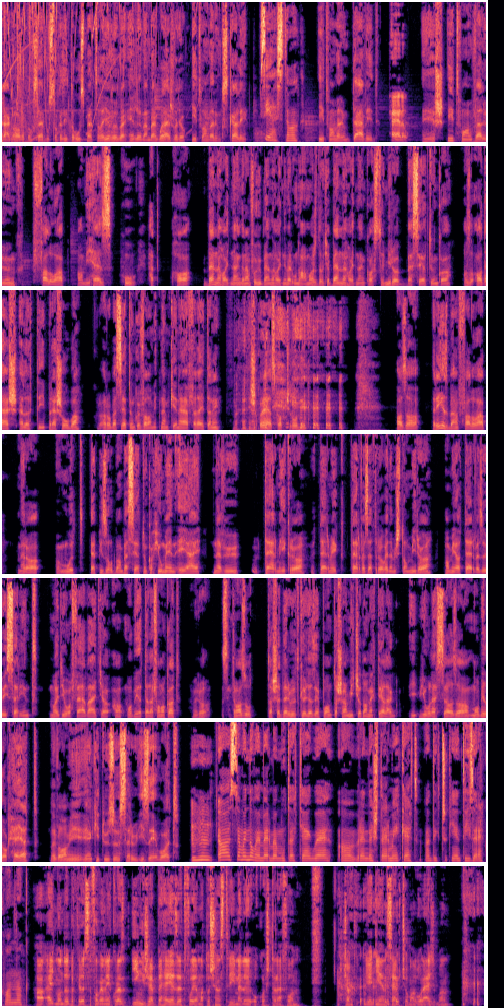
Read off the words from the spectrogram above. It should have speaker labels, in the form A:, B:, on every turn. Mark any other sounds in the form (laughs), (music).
A: Drága hallgatók, szervusztok! Ez itt a 20 perccel a jövőben. Én Lővenberg Balázs vagyok, itt van velünk Scully.
B: Sziasztok!
A: Itt van velünk Dávid.
C: Hello!
A: És itt van velünk Follow-up, amihez, hú, hát ha benne hagynánk, de nem fogjuk benne hagyni, mert unalmas, de hogyha benne hagynánk azt, hogy miről beszéltünk a, az adás előtti presóba, arról beszéltünk, hogy valamit nem kéne elfelejteni, és akkor ehhez kapcsolódik (laughs) az a részben follow-up, mert a, a múlt epizódban beszéltünk a Human AI nevű termékről, termék tervezetről, vagy nem is tudom miről, ami a tervezői szerint majd jól felváltja a mobiltelefonokat, amiről szerintem azóta se derült ki, hogy azért pontosan micsoda, meg tényleg jó lesz az a mobilok helyett, de valami ilyen kitűzőszerű izé volt.
B: Uh-huh. Azt hiszem, hogy novemberben mutatják be a rendes terméket, addig csak ilyen tízerek vannak.
C: Ha egy mondatba kell összefoglalni, akkor az ing zsebbe helyezett, folyamatosan streamelő okostelefon. Csak egy ilyen szebb csomagolásban.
